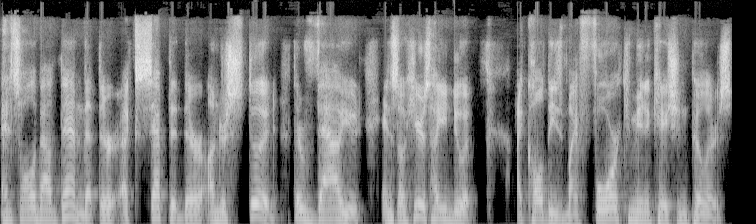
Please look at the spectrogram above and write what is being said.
and it's all about them, that they're accepted, they're understood, they're valued. And so here's how you do it. I call these my four communication pillars.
